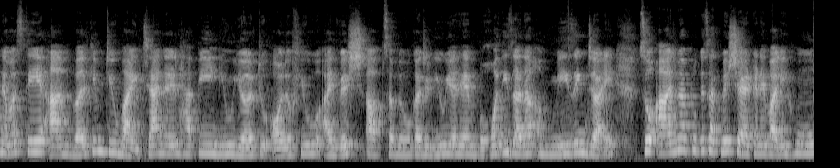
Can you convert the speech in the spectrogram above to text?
नमस्ते and welcome to my channel happy new year to all of you I wish आप सब लोगों का जो न्यू ईयर है बहुत ही ज़्यादा अमेजिंग जाए. सो so, आज मैं आप लोगों के साथ में शेयर करने वाली हूँ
